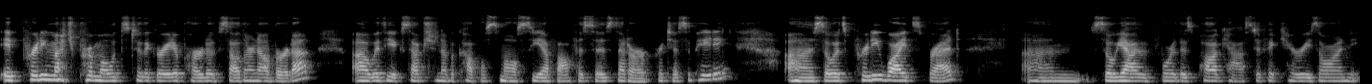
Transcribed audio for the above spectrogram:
it pretty much promotes to the greater part of Southern Alberta, uh, with the exception of a couple small CF offices that are participating. Uh, so it's pretty widespread. Um, so yeah, for this podcast, if it carries on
